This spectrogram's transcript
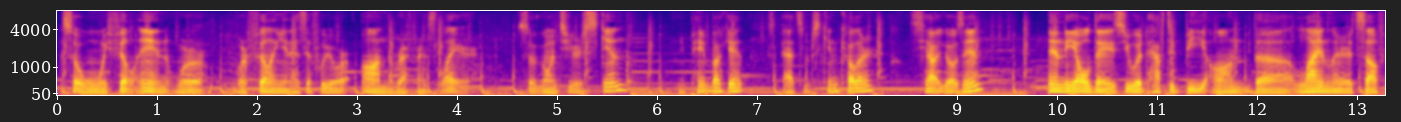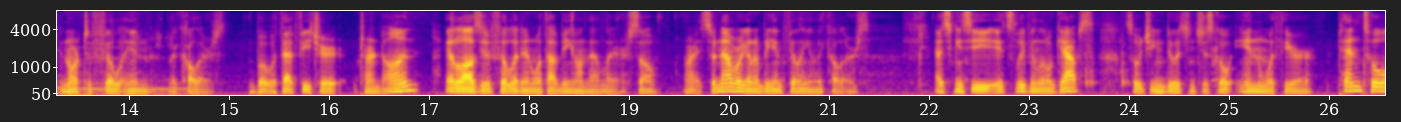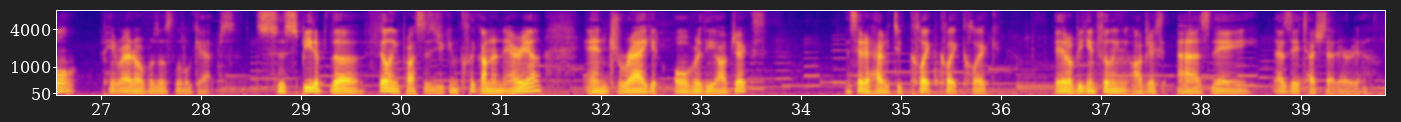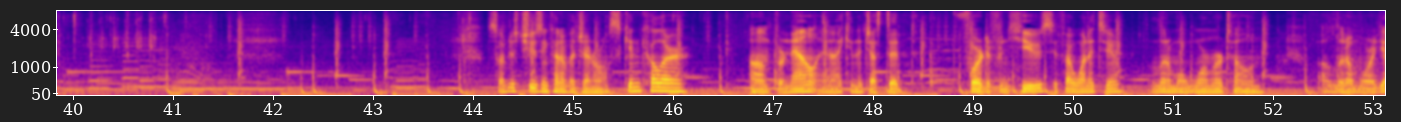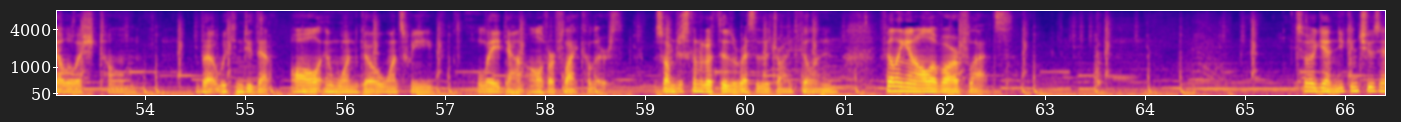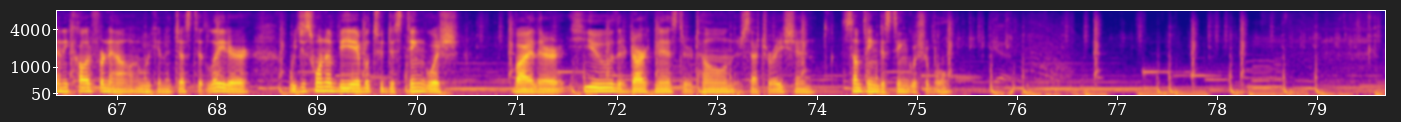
So when we fill in, we're, we're filling in as if we were on the reference layer. So go into your skin, your paint bucket, add some skin color, see how it goes in. In the old days, you would have to be on the line layer itself in order to fill in the colors. But with that feature turned on, it allows you to fill it in without being on that layer. So, all right, so now we're gonna begin filling in the colors. As you can see, it's leaving little gaps. So what you can do is you just go in with your pen tool paint right over those little gaps. To speed up the filling process, you can click on an area and drag it over the objects. Instead of having to click, click, click, it'll begin filling objects as they as they touch that area. So I'm just choosing kind of a general skin color um, for now and I can adjust it for different hues if I wanted to. A little more warmer tone, a little more yellowish tone. But we can do that all in one go once we lay down all of our flat colors. So I'm just going to go through the rest of the drawing, filling in, filling in all of our flats. So again, you can choose any color for now and we can adjust it later. We just want to be able to distinguish by their hue, their darkness, their tone, their saturation, something distinguishable.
